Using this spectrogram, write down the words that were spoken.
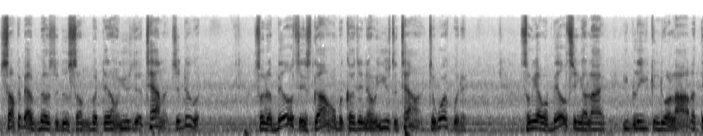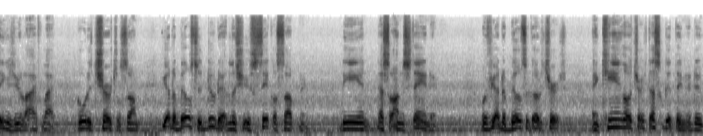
some people have ability to do something, but they don't use their talent to do it. So the ability is gone because they never use the talent to work with it. So you have a ability in your life, you believe you can do a lot of things in your life, like go to church or something. You have the ability to do that unless you're sick or something. Then that's understanding. But if you have the ability to go to church and can go to church, that's a good thing to do.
